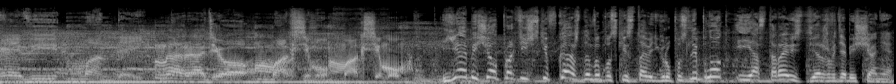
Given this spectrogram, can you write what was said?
Heavy Monday. На радио Максимум. Максимум. Я обещал практически в каждом выпуске ставить группу Slipknot, и я стараюсь сдерживать обещания.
